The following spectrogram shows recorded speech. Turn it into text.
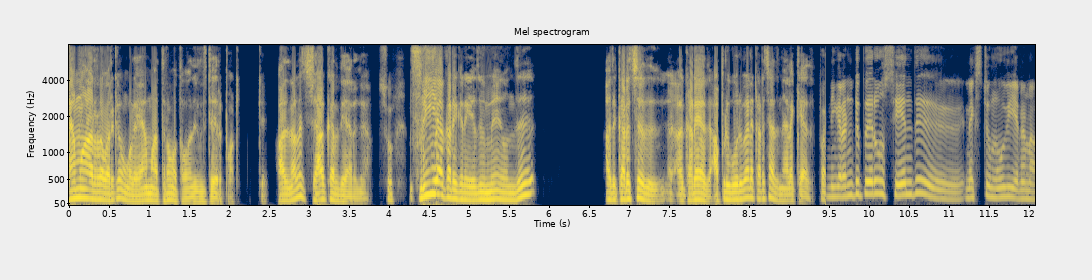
ஏமாறுற வரைக்கும் உங்களை ஏமாத்திரம் ஒருத்தன் வந்துட்டே இருப்பான். அதனால ஜாக்கிரதையா இருங்க So- ஃப்ரீயா கிடைக்கிற எதுவுமே வந்து அது கிடைச்சது கிடையாது. அப்படி ஒருவேளை கிடைச்சா அது நிலைக்காது. நீங்க ரெண்டு பேரும் சேர்ந்து நெக்ஸ்ட் மூவி என்னன்னா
